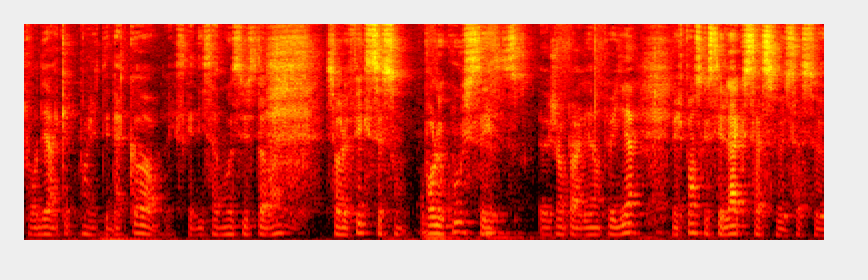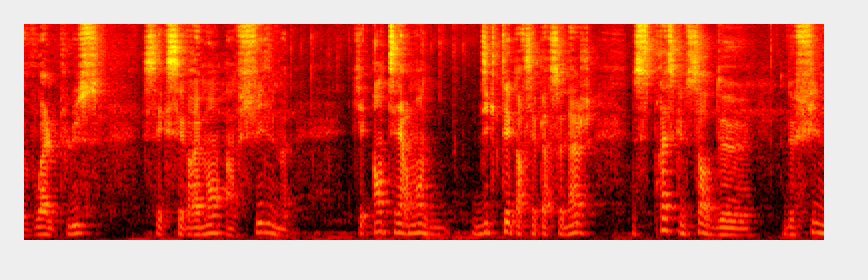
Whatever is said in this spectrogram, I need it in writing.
pour dire à quel point j'étais d'accord avec ce qu'a dit Samo juste avant, sur le fait que ce sont. Pour le coup, c'est. euh, J'en parlais un peu hier, mais je pense que c'est là que ça se, ça se voit le plus. C'est que c'est vraiment un film qui est entièrement dicté par ses personnages. C'est presque une sorte de, de film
